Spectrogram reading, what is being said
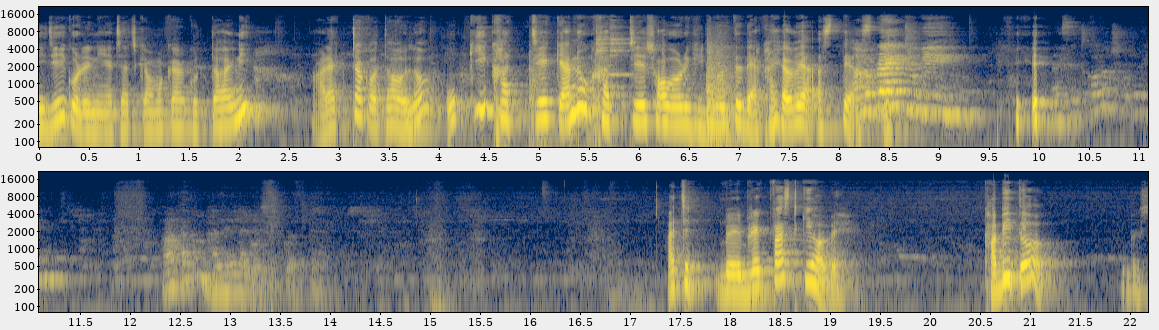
নিজেই করে নিয়েছে আজকে আমাকে আর করতে হয়নি। আর একটা কথা হলো ও কি খাচ্ছে কেন খাচ্ছে সব ওর ভিডিওতে দেখা যাবে আস্তে আস্তে। আচ্ছা ব্রেকফাস্ট কি হবে? খাবি তো? ব্যাস।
